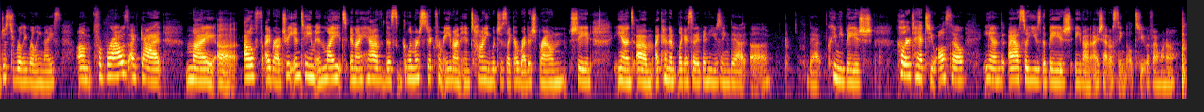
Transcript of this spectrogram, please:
just really really nice. Um, for brows, I've got my uh, e.l.f. Eyebrow Treat and Tame in light, and I have this Glimmer Stick from Avon in Tawny, which is like a reddish brown shade. And um, I kind of, like I said, I've been using that, uh, that creamy beige color tattoo also. And I also use the beige Avon eyeshadow single too, if I want to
